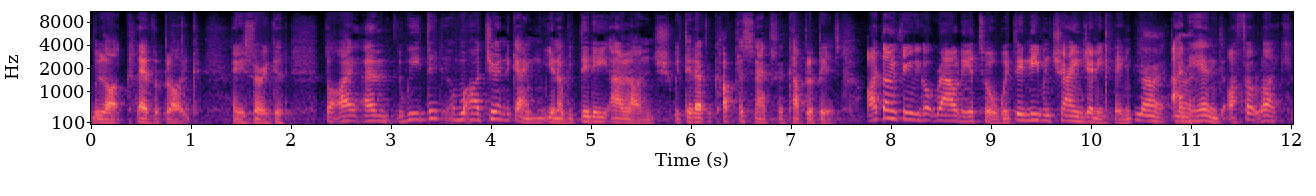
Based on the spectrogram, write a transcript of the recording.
like clever bloke. And he's very good. But I um we did well, during the game. You know, we did eat our lunch. We did have a couple of snacks, and a couple of beers. I don't think we got rowdy at all. We didn't even change anything. No, At no. the end, I felt like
